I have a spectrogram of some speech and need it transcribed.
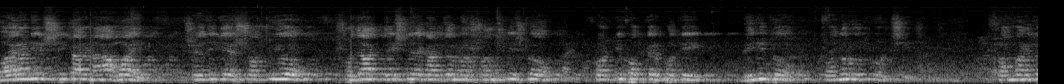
হয়রানির শিকার না হয়, সেদিকে সক্রিয় সজাগ দৃষ্টি রাখার জন্য সংশ্লিষ্ট কর্তৃপক্ষের প্রতি বিনীত অনুরোধ করছি। সম্মানিত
